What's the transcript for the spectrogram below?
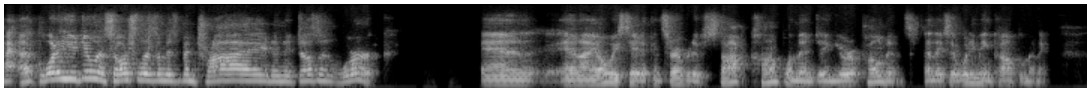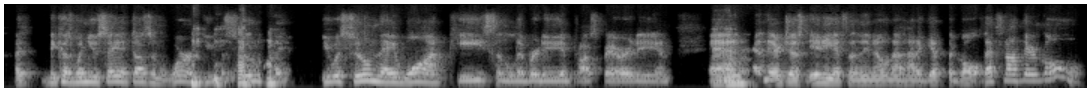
uh, what are you doing? Socialism has been tried and it doesn't work. And, and I always say to conservatives, stop complimenting your opponents. And they say, what do you mean complimenting? I, because when you say it doesn't work, you assume they, you assume they want peace and liberty and prosperity and and mm-hmm. and they're just idiots and they don't know how to get the goal that's not their goal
